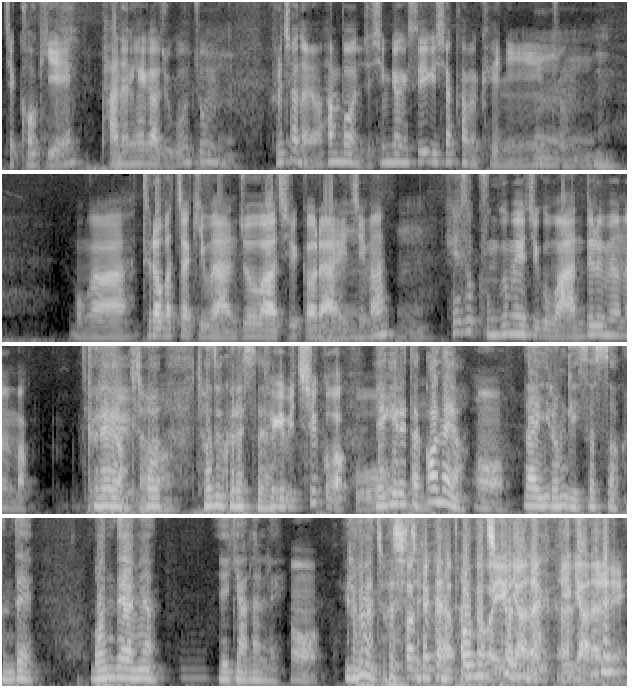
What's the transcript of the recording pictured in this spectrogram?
이제 거기에 반응해가지고 좀 음. 그렇잖아요. 한번 이제 신경이 쓰이기 시작하면 괜히 음. 좀 음. 뭔가 들어봤자 기분 안 좋아질 거를 알지만 음. 계속 궁금해지고 뭐 안 들으면은 막 그래요. 저- 저 저도 그랬어요. 되게 미칠 것 같고 얘기를 딱 음. 꺼내요. 어, 나 이런 게 있었어. 근데 뭔데 하면 얘기 안 할래. 어. 이러면 저 진짜 오빠 약간 더 아빠가 미쳐요. 얘기 안 할, 얘기 안 할래.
